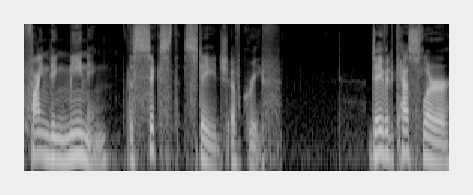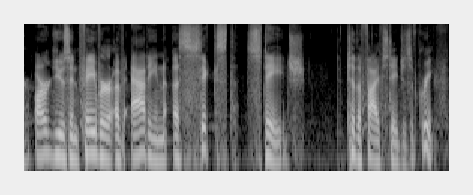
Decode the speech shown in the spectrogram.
finding meaning, the sixth stage of grief. David Kessler argues in favor of adding a sixth stage to the five stages of grief.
